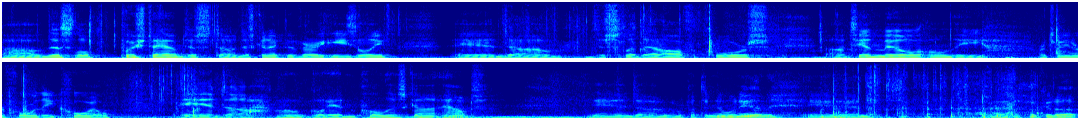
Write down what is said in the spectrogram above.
uh, this little push tab just uh, disconnected very easily and um, just slid that off, of course. Uh, 10 mil on the retainer for the coil. And uh, I'll go ahead and pull this guy out. And uh, I'm gonna put the new one in and hook it up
